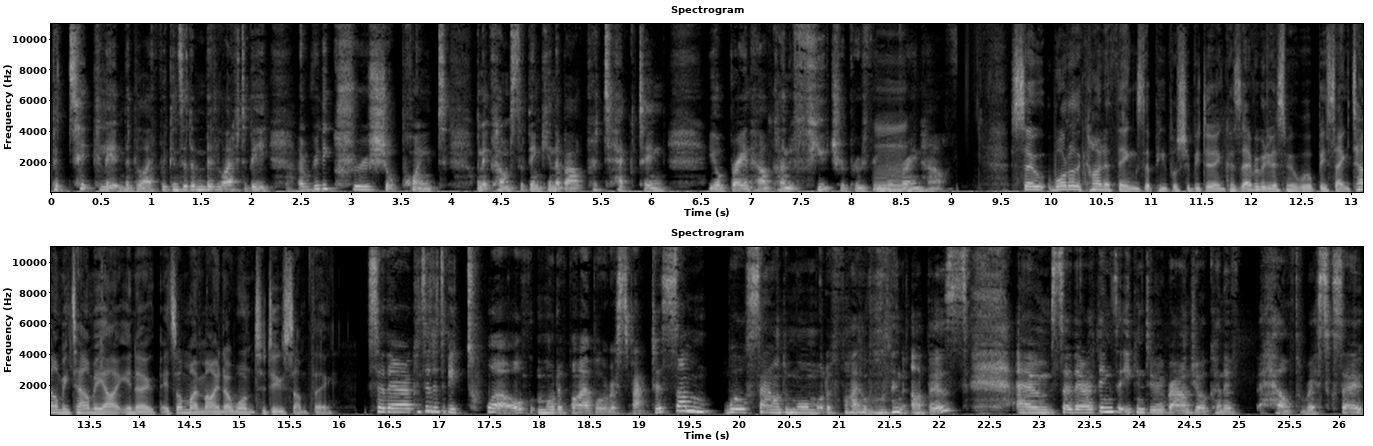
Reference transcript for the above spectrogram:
particularly at midlife. We consider midlife to be a really crucial point when it comes to thinking about protecting your brain health, kind of future proofing mm. your brain health. So, what are the kind of things that people should be doing? Because everybody listening will be saying, "Tell me, tell me." I, you know, it's on my mind. I want to do something. So there are considered to be 12 modifiable risk factors. Some will sound more modifiable than others. Um, so there are things that you can do around your kind of health risk. So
